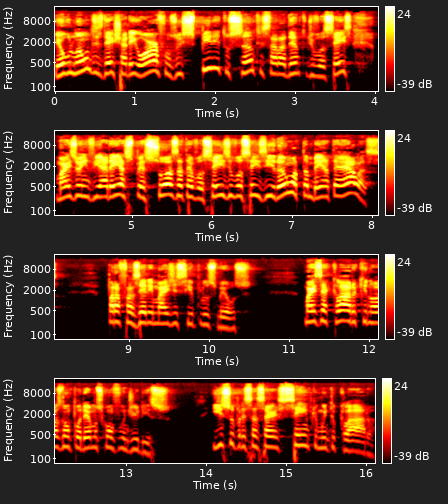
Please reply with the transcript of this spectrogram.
Eu não lhes deixarei órfãos, o Espírito Santo estará dentro de vocês, mas eu enviarei as pessoas até vocês e vocês irão também até elas, para fazerem mais discípulos meus. Mas é claro que nós não podemos confundir isso. Isso precisa ser sempre muito claro.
